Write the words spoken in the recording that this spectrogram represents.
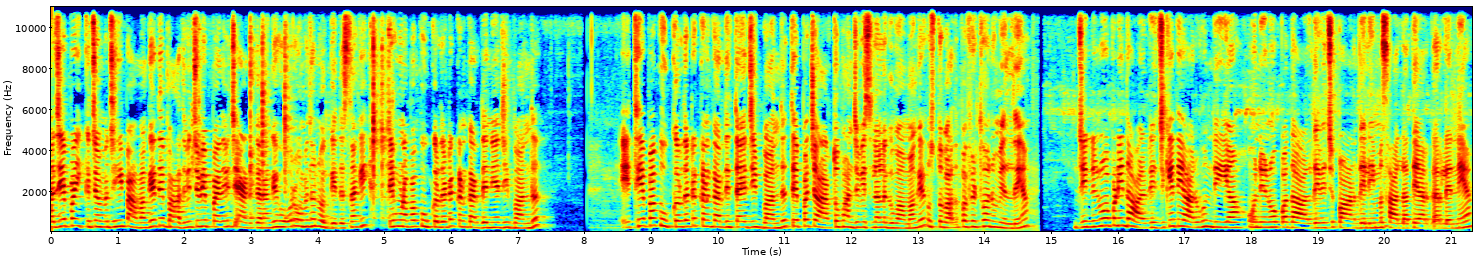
ਹਜੇ ਆਪਾਂ ਇੱਕ ਚਮਚ ਹੀ ਪਾਵਾਂਗੇ ਤੇ ਬਾਅਦ ਵਿੱਚ ਵੀ ਆਪਾਂ ਇਹਦੇ ਵਿੱਚ ਐਡ ਕਰਾਂਗੇ ਹੋਰ, ਉਹ ਮੈਂ ਤੁਹਾਨੂੰ ਅੱਗੇ ਦੱਸਾਂਗੀ। ਤੇ ਹੁਣ ਆਪਾਂ ਕੁੱਕਰ ਦਾ ਢੱਕਣ ਕਰ ਦਿੰਨੇ ਆ ਜੀ ਬੰਦ। ਇੱਥੇ ਆਪਾਂ ਕੁੱਕਰ ਦਾ ਢੱਕਣ ਕਰ ਦਿੱਤਾ ਹੈ ਜੀ ਬੰਦ ਤੇ ਆਪਾਂ 4 ਤੋਂ 5 ਵਿਸਲਾਂ ਲਗਵਾਵਾਂਗੇ। ਉਸ ਤੋਂ ਬਾਅਦ ਆਪਾਂ ਫਿਰ ਤੁਹਾਨੂੰ ਮਿਲਦੇ ਹਾਂ। ਜਿੰਨੇ ਨੂੰ ਆਪਣੀ ਦਾਲ ਰਿੱਝ ਕੇ ਤਿਆਰ ਹੁੰਦੀ ਆ, ਉਹਨੇ ਨੂੰ ਆਪਾਂ ਦਾਲ ਦੇ ਵਿੱਚ ਪਾਣ ਦੇ ਲਈ ਮਸਾਲਾ ਤਿਆਰ ਕਰ ਲੈਨੇ ਆ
